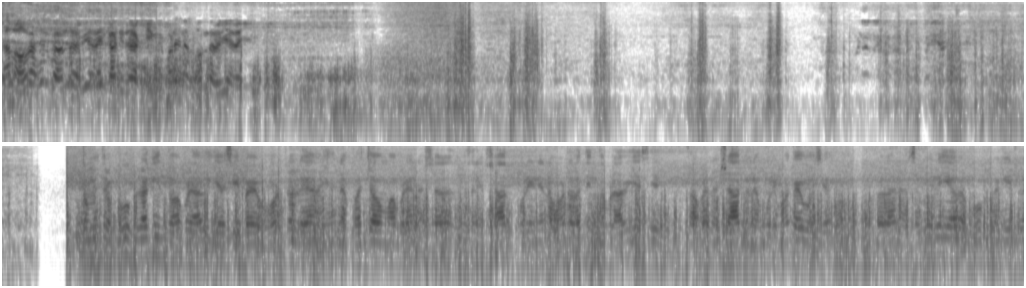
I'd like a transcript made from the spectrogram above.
ચાલો, હવે છે ને ભાઈ અંદર વીએ રહી ગાડી જરાક ઠીક પડે ને અંદર વીએ રહી તો મિત્રો તો આપણે આવી ગયા છીએ ભાઈ હોટલે. એને ભચાઉમાં આપણે એને શાક પૂરીને એના હોટલ હતી ને આપણે આવી ગયા છીએ. તો આપણે એને શાક અને પૂરી મગાવ્યું છે. પેલા પહેલાં એને જમી લઈએ, હવે ભૂખ લાગી એટલે.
